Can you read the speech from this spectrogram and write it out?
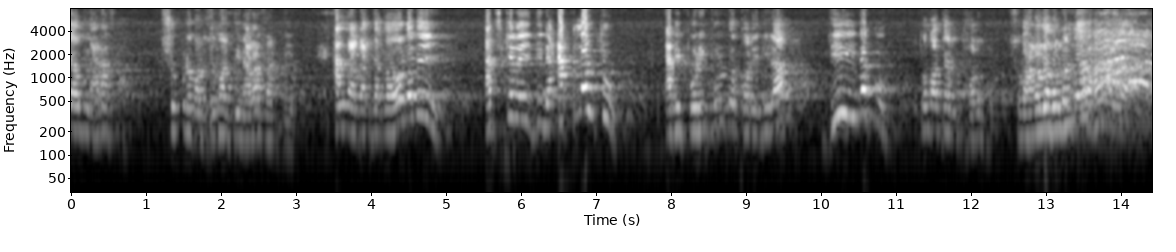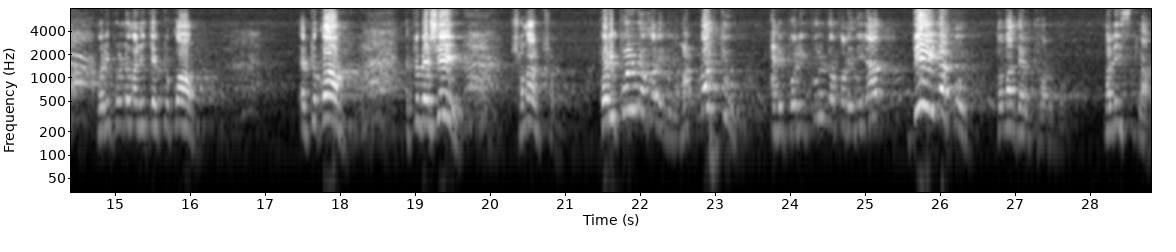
ইয়ামুল আরাফা। শুক্রবার জুমার দিন আরাফার দিন। আল্লাহ ডাক দেখা ও নবী আজকের এই দিনে আকমাল তু আমি পরিপূর্ণ করে দিলাম দিনাকুম তোমাদের ধর্ম। বলবেন না? পরিপূর্ণ মানে কি একটু কম? একটু কম? একটু বেশি? সমান সমান। পরিপূর্ণ করে দিলাম। আকমান্তু আমি পরিপূর্ণ করে দিলাম দিনাকুম, তোমাদের ধর্ম মানে ইসলাম।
